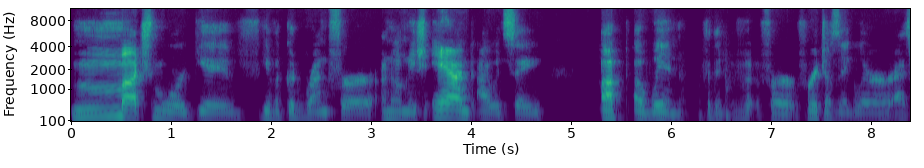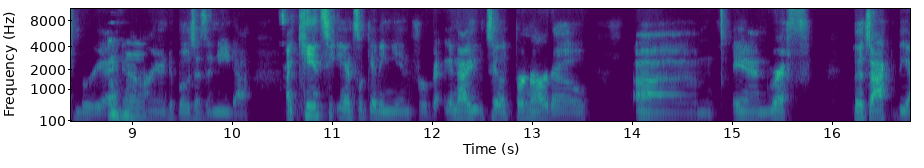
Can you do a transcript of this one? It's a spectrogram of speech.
much more give give a good run for a nomination, and I would say up a win for the for, for Rachel Zegler as Maria mm-hmm. and Ariana DeBose as Anita. I can't see Ansel getting in for, and I would say like Bernardo um, and Riff. Those act the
